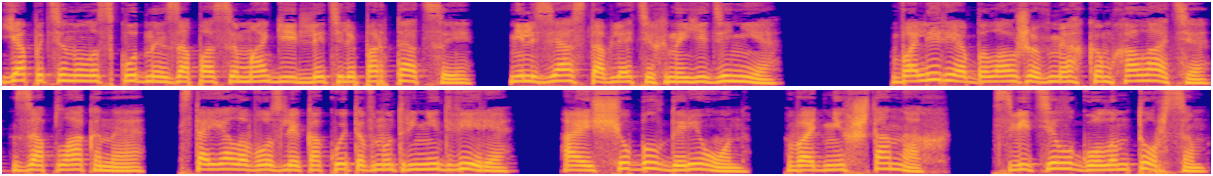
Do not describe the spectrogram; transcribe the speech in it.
Я потянула скудные запасы магии для телепортации. Нельзя оставлять их наедине. Валерия была уже в мягком халате, заплаканная, стояла возле какой-то внутренней двери, а еще был Дарион в одних штанах, светил голым торсом.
